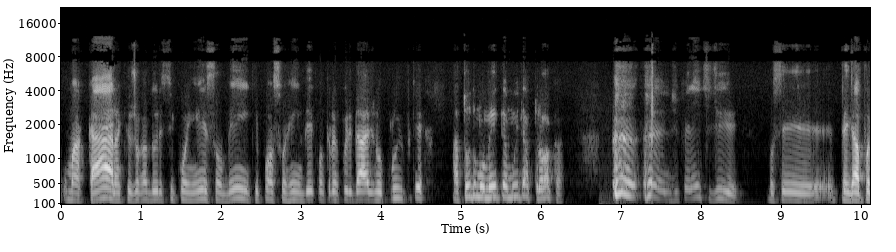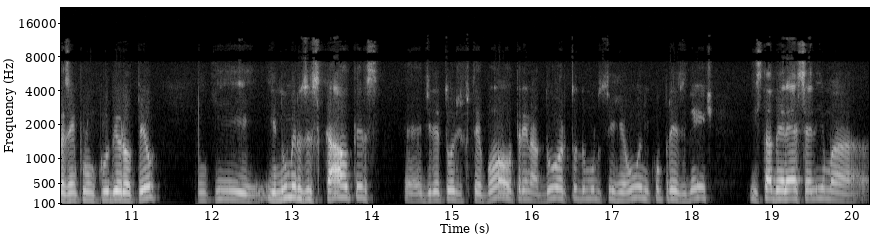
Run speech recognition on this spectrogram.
uma cara, que os jogadores se conheçam bem, que possam render com tranquilidade no clube, porque a todo momento é muita troca. Diferente de você pegar, por exemplo, um clube europeu, em que inúmeros scouters é, diretor de futebol, treinador, todo mundo se reúne com o presidente estabelece ali uma,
